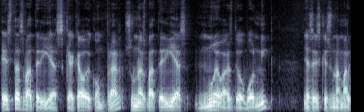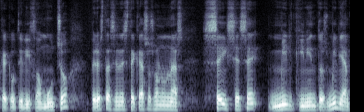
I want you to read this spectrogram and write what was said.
estas baterías que acabo de comprar, son unas baterías nuevas de Obornik, ya sabéis que es una marca que utilizo mucho, pero estas en este caso son unas 6S 1500 mAh,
